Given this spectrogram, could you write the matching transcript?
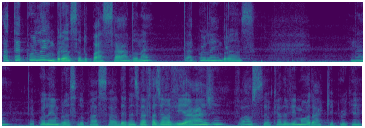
até por lembrança do passado, né? Até por lembrança, né? Até por lembrança do passado. Daí você vai fazer uma viagem, nossa, eu quero vir morar aqui porque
